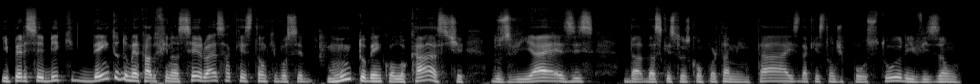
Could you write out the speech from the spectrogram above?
e percebi que dentro do mercado financeiro, essa questão que você muito bem colocaste, dos vieses, da, das questões comportamentais, da questão de postura e visão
